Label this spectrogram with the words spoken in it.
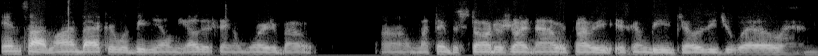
inside linebacker would be the only other thing I'm worried about. Um, I think the starters right now are probably is going to be Josey Jewell, and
